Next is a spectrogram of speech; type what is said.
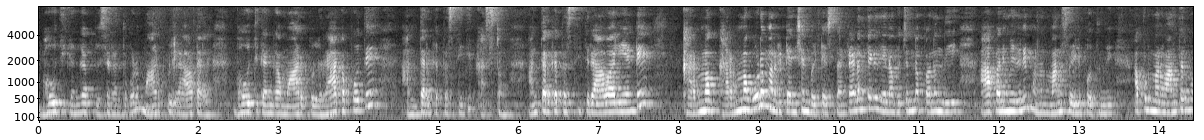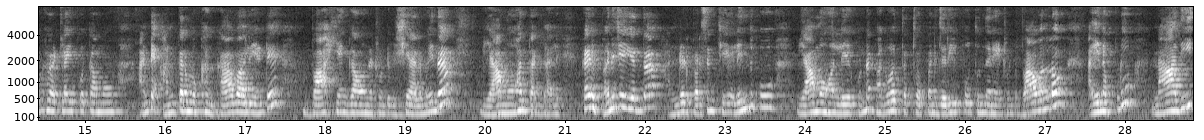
భౌతికంగా పిసరంత కూడా మార్పులు రావటం భౌతికంగా మార్పులు రాకపోతే అంతర్గత స్థితి కష్టం. అంతర్గత స్థితి రావాలి అంటే కర్మ కర్మ కూడా మనకు టెన్షన్ పెట్టేస్తుంది. అంటే అంతే కదా నాకు చిన్న పని ఉంది ఆ పని మీదనే మన మనసు వెళ్ళిపోతుంది. అప్పుడు మనం అంతర్ముఖం ఎట్లా అయిపోతాము? అంటే అంతర్ముఖం కావాలి అంటే బాహ్యంగా ఉన్నటువంటి విషయాల మీద వ్యామోహం తగ్గాలి. కానీ పని చేయొద్దా? హండ్రెడ్ పర్సెంట్ చేయాలి. ఎందుకు? వ్యామోహం లేకుండా భగవతత్వ పని జరిగిపోతుంది అనేటువంటి భావనలో అయినప్పుడు నాది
